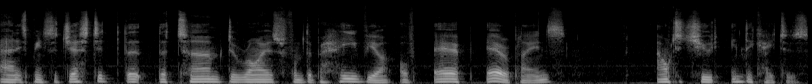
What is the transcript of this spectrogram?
and it's been suggested that the term derives from the behaviour of air, aeroplanes' altitude indicators,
